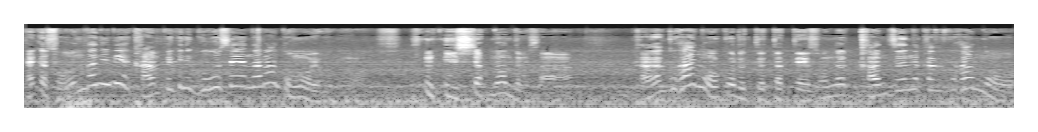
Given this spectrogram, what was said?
だからそんなにね完璧に合成にならんと思うよ僕も一緒に飲んでもさ化学反応起こるって言ったってそんな完全な化学反応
